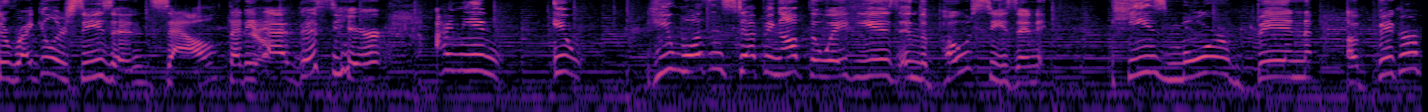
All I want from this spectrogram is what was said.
the regular season, Sal, that he yeah. had this year, I mean, it he wasn't stepping up the way he is in the postseason he's more been a bigger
